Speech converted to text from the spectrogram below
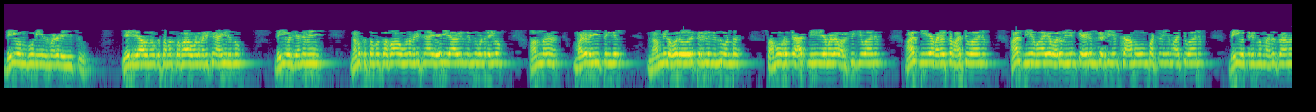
ദൈവം ഭൂമിയിൽ മഴ പെയ്യിച്ചു. ഏലിയാവ് നമുക്ക് സമസ്വഭാവമുള്ള മനുഷ്യനായിരുന്നു. ദൈവജനമേ നമുക്ക് സമസ്വഭാവമുള്ള മനുഷ്യനായ ഏലിയാവിൽ നിന്നുകൊണ്ട് ദൈവം അന്ന് മഴ പെയ്യിച്ചെങ്കിൽ നമ്മിൽ ഓരോരുത്തരിൽ നിന്നുകൊണ്ട് സമൂഹത്തെ ആത്മീയ മഴ വർഷിക്കുവാനും ആത്മീയ വരൾച്ച മാറ്റുവാനും ആത്മീയമായ ഒരുതിയും കേടും കെടുതിയും ക്ഷാമവും പട്ടിണിയും മാറ്റുവാനും ദൈവത്തിൽ നിന്നും മനസ്സാണ്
